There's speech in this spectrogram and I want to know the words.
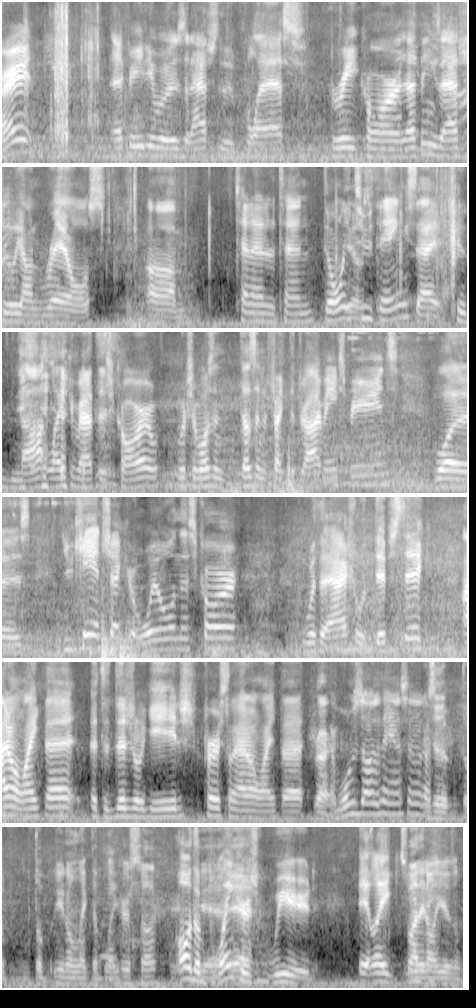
Right. F80 was an absolute blast. Great car. That thing is absolutely on rails. Um, 10 out of 10. The only two things that I could not like about this car, which it wasn't doesn't affect the driving experience, was you can't check your oil in this car with an actual dipstick. I don't like that. It's a digital gauge. Personally, I don't like that. Right. And what was the other thing I said? Is it the, the you don't like the blinker stuff? oh, the Yeah, blinker's yeah. weird. It like That's why they don't use them.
